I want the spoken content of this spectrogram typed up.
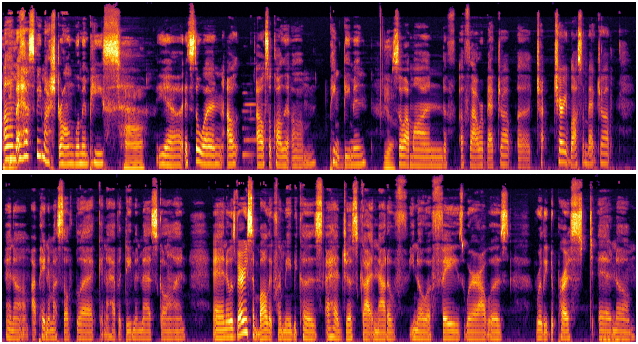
Um, it has to be my strong woman piece. uh, Yeah, it's the one. I I also call it um pink demon. yeah, So I'm on the, a flower backdrop, a ch- cherry blossom backdrop, and um I painted myself black, and I have a demon mask on, and it was very symbolic for me because I had just gotten out of you know a phase where I was really depressed and um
